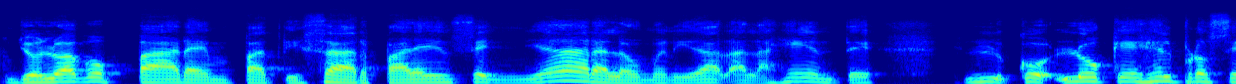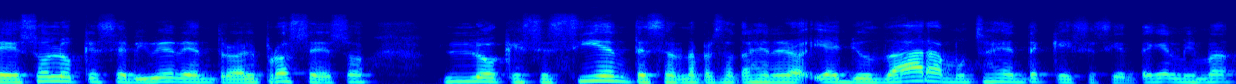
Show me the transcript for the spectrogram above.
Yo lo hago para empatizar, para enseñar a la humanidad, a la gente, lo, que es el proceso, lo que se vive dentro del proceso, lo que se siente ser una persona transgénero y ayudar a mucha gente que se siente en la misma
